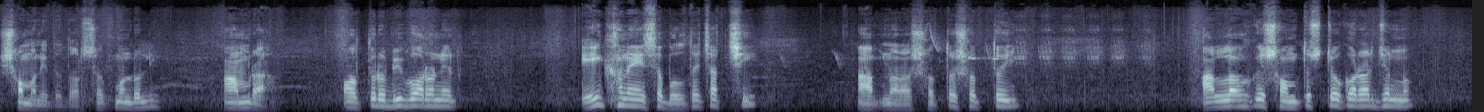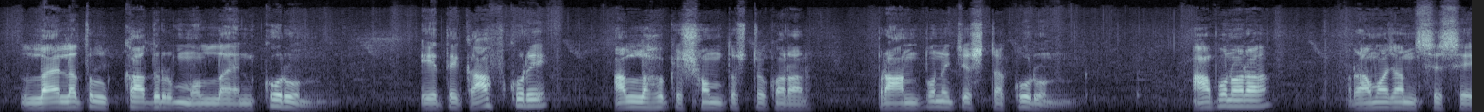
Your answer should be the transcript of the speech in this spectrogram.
সম্মানিত দর্শক মণ্ডলী, আমরা অত্র বিবরণের এইখানে এসে বলতে চাচ্ছি, আপনারা সত্য সত্যই আল্লাহকে সন্তুষ্ট করার জন্য লায়লাতুল কাদর মূল্যায়ন করুন। এতে কাফ করে আল্লাহকে সন্তুষ্ট করার প্রাণপণে চেষ্টা করুন। আপনারা রামাজান শেষে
